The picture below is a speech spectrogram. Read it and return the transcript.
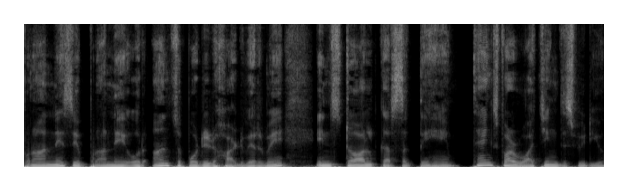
पुराने से पुराने और अनसपोर्टेड हार्डवेयर में इंस्टॉल कर सकते हैं। Thanks for watching this video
